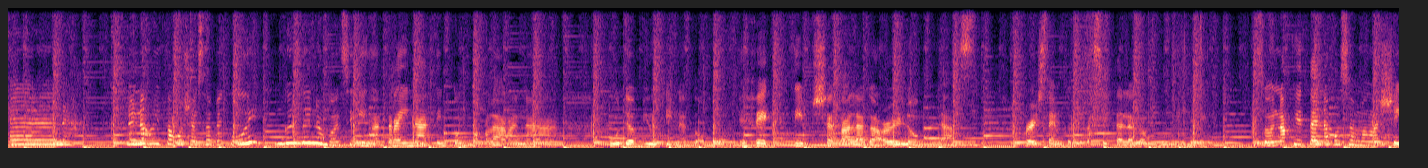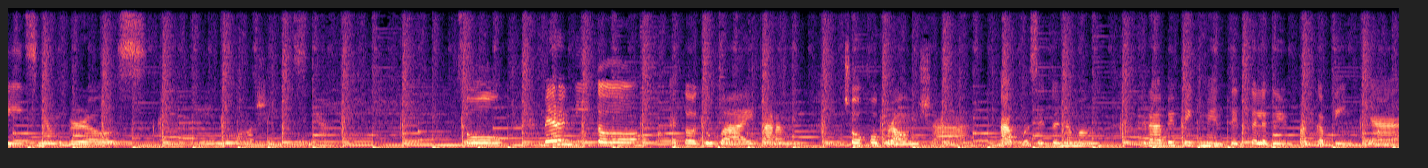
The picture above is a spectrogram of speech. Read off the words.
And, nung nakita ko siya, sabi ko, uy, ang ganda naman. Sige nga, try natin tong paklara na Huda Beauty na to. Kung effective siya talaga or long last. First time ko na kasi talagang bumili. So, nakita na ko sa mga shades niyang girls. So, meron dito, ito, Dubai, parang choco brown siya. Tapos, ito namang, grabe pigmented talaga yung pagka-pink niya.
